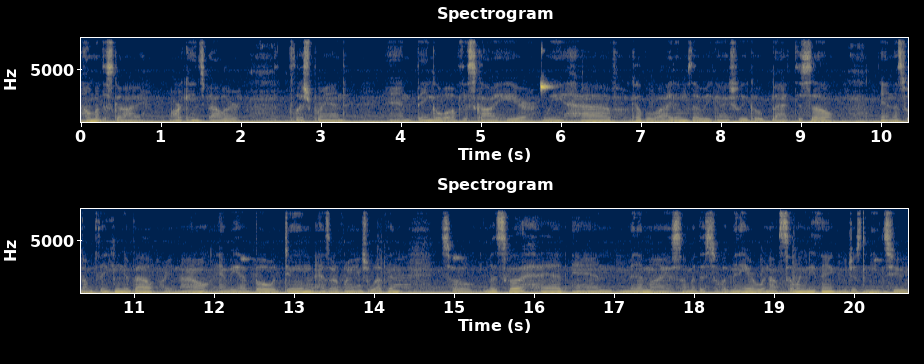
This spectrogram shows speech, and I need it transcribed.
Helm of the Sky, Arkaine's Valor, Fleshbrand, and Bangle of the Sky here. We have a couple of items that we can actually go back to sell, and that's what I'm thinking about right now. And we have Bow of Doom as our ranged weapon. So let's go ahead and minimize some of this equipment here. We're not selling anything, we just need to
